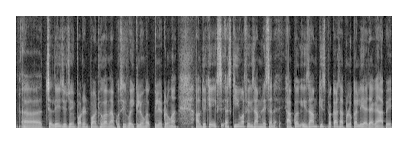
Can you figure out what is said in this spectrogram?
चलिए, जो जो इंपॉर्टेंट पॉइंट होगा, मैं आपको सिर्फ़ वही क्लियर करूँगा। अब देखिए स्कीम ऑफ़ एग्जामिनेशन है आपका एग्ज़ाम किस प्रकार से आप लोग का लिया जाएगा यहाँ पे?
